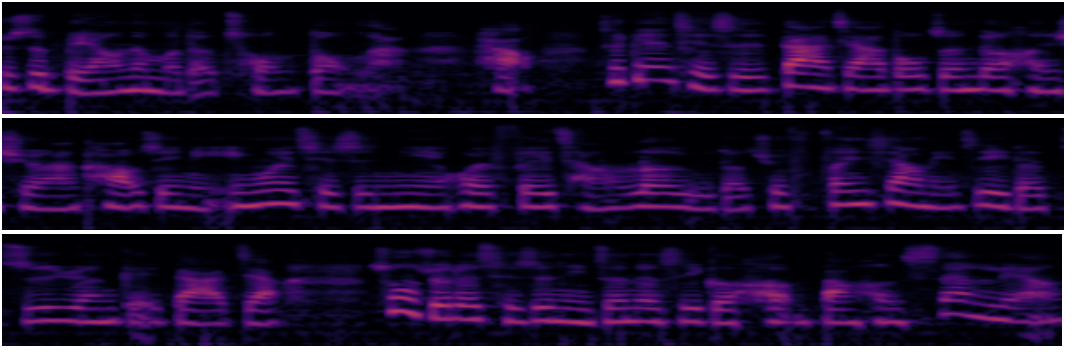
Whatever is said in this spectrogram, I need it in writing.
就是不要那么的冲动啦。好，这边其实大家都真的很喜欢靠近你，因为其实你也会非常乐于的去分享你自己的资源给大家。所以我觉得其实你真的是一个很棒、很善良，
